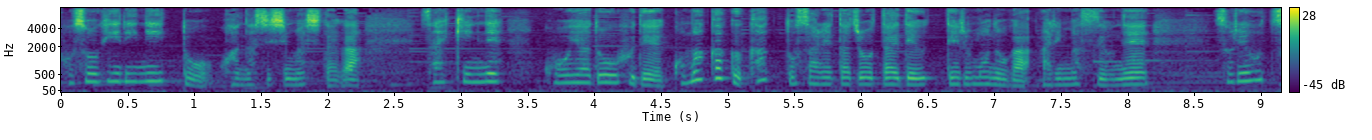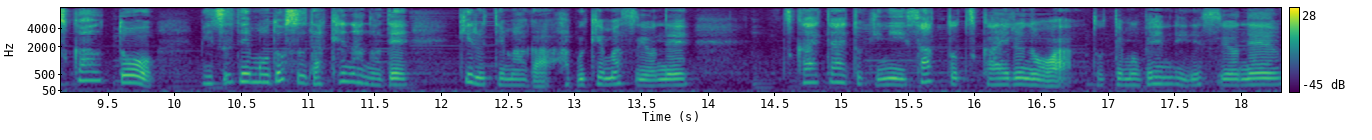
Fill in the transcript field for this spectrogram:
細切りにとお話ししましたが最近ね高野豆腐で細かくカットされた状態で売ってるものがありますよね。それを使うと水で戻すだけなので切る手間が省けますよね。使いたい時にさっと使えるのはとても便利ですよね。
